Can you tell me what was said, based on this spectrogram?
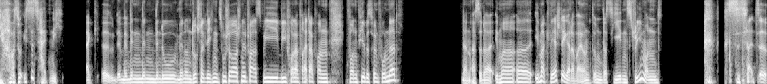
ja, aber so ist es halt nicht. Äh, wenn, wenn, wenn, du, wenn du einen durchschnittlichen Zuschauerschnitt hast, wie, wie vor Freitag von, von 4 bis 500, dann hast du da immer, äh, immer Querschläger dabei und, und das jeden Stream und es ist halt äh,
